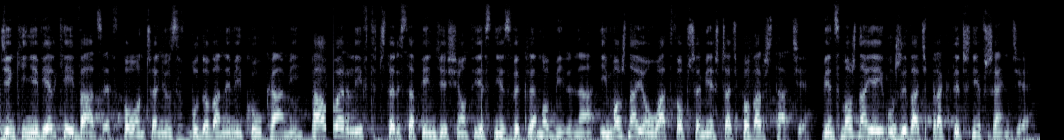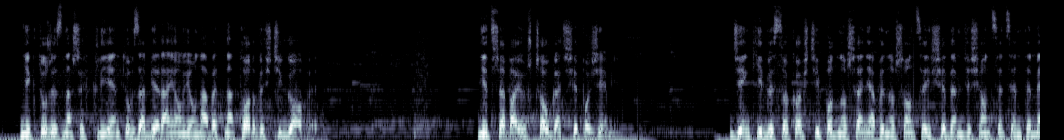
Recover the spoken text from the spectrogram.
Dzięki niewielkiej wadze w połączeniu z wbudowanymi kółkami, PowerLift 450 jest niezwykle mobilna i można ją łatwo przemieszczać po warsztacie, więc można jej używać praktycznie wszędzie. Niektórzy z naszych klientów zabierają ją nawet na tor wyścigowy. Nie trzeba już czołgać się po ziemi. Dzięki wysokości podnoszenia wynoszącej 70 cm,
